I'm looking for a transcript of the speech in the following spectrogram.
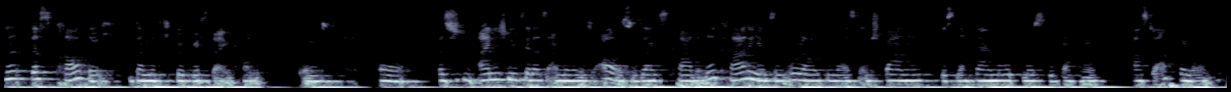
ne, das brauche ich, damit ich glücklich sein kann. Und äh, das eine schließt ja das andere nicht aus. Du sagst gerade, ne, gerade jetzt im Urlaub, du warst entspannt, du bist nach deinem Rhythmus gegangen, hast du abgenommen.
